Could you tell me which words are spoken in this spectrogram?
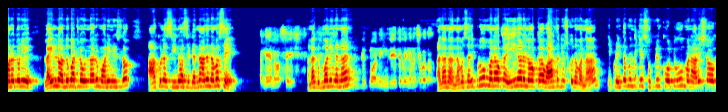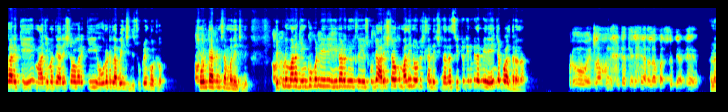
మనతోని లైన్లో అందుబాటులో ఉన్నారు మార్నింగ్ న్యూస్లో ఆకుల శ్రీనివాస్ రెడ్డి అన్న. అన్న నమస్తే. అన్న గుడ్ మార్నింగ్ అన్న. గుడ్ మార్నింగ్ జై తెలంగాణ. చెప్పదా అన్న అన్న నమస్తే. ఇప్పుడు మన ఒక ఈనాడులో ఒక వార్త చూసుకుందామన్న ఇప్పుడు ఇంత ముందుకి సుప్రీంకోర్టు మన హరీష్ రావు గారికి మాజీ మంత్రి హరీష్ రావు గారికి ఊరట లభించింది సుప్రీంకోర్టులో. ఫోన్ ట్యాపింగ్ సంబంధించింది. ఇప్పుడు మనకి ఇంకొకటి ఈనాడు న్యూస్లో చూసుకుంటే హరీష్ రావుకు మళ్ళీ నోటీసులు అందించింది అన్న. సిట్టు దీని మీద మీరు ఏం చెప్పగలుగుతారన్న ఇప్పుడు ఎట్లా ఉంది అంటే తెలంగాణలో పరిస్థితి అంటే అన్న.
